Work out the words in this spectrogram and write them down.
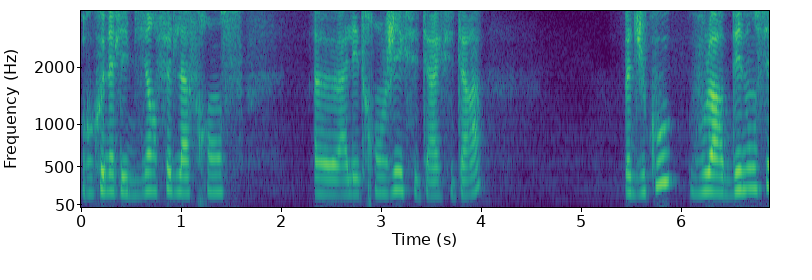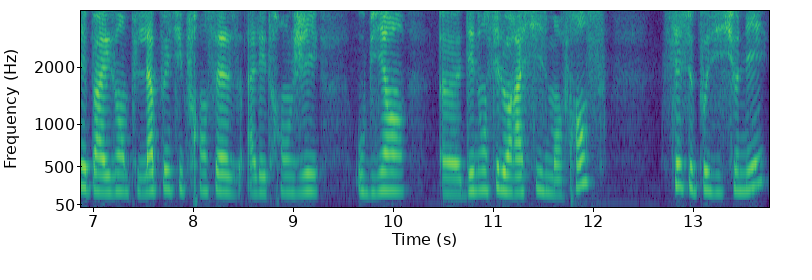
reconnaître les bienfaits de la France, euh, à l'étranger, etc., etc. Bah, du coup, vouloir dénoncer par exemple la politique française à l'étranger ou bien euh, dénoncer le racisme en France, c'est se positionner,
